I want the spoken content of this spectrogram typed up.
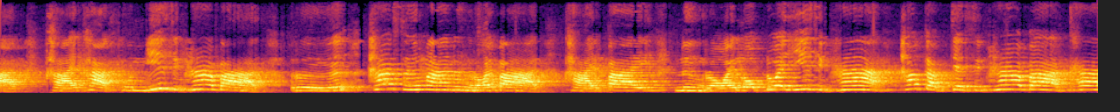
าท ขายขาดทุน 25 บาท หรือถ้าซื้อมา 100 บาท ขายไป 100 ลบด้วย 25 เท่ากับ 75 บาทค่ะ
